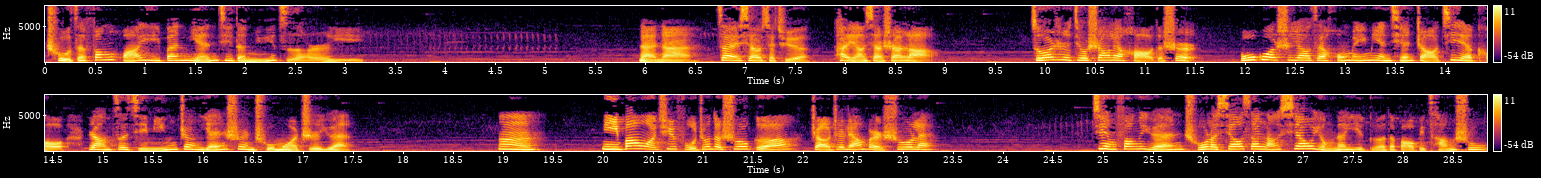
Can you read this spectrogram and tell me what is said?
处在芳华一般年纪的女子而已。奶奶，再笑下去，太阳下山了。昨日就商量好的事儿。不过是要在红梅面前找借口，让自己名正言顺出没之愿。嗯，你帮我去府中的书阁找这两本书来。静方圆除了萧三郎、萧勇那一格的宝贝藏书，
